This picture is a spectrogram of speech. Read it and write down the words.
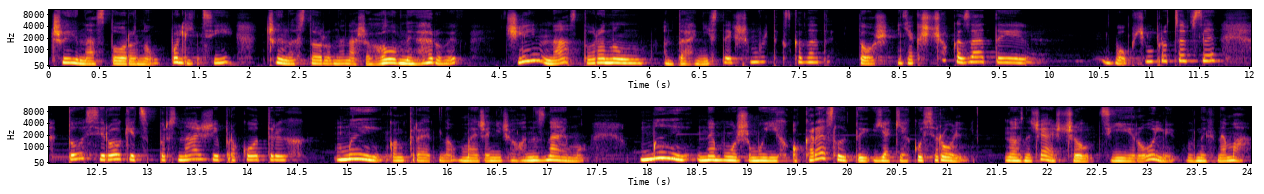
чи на сторону поліції, чи на сторону наших головних героїв, чи на сторону антагоніста, якщо можна так сказати. Тож, якщо казати в общем про це все, то сірокі це персонажі, про котрих ми конкретно майже нічого не знаємо. Ми не можемо їх окреслити як якусь роль. Не означає, що цієї ролі в них нема.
